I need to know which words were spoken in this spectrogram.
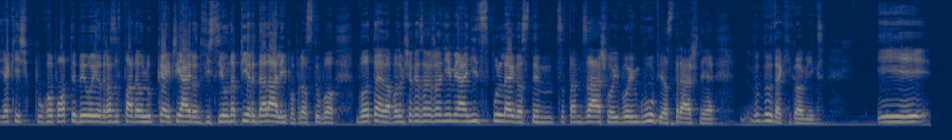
jakieś kłopoty były i od razu wpadał Luke Cage i Iron Fist i ją napierdalali po prostu, bo, bo ten, a potem się okazało, że nie miała nic wspólnego z tym, co tam zaszło i było im głupio strasznie. Był taki komiks. I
